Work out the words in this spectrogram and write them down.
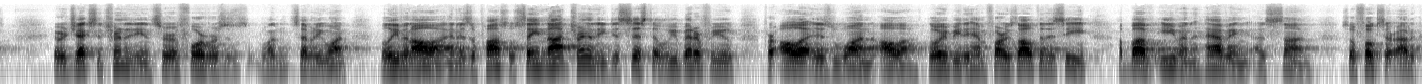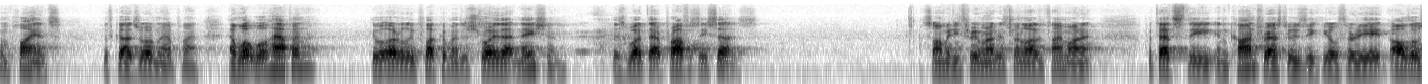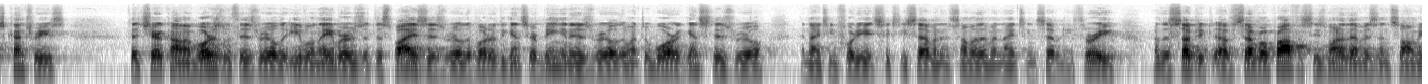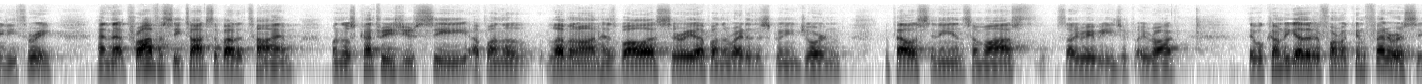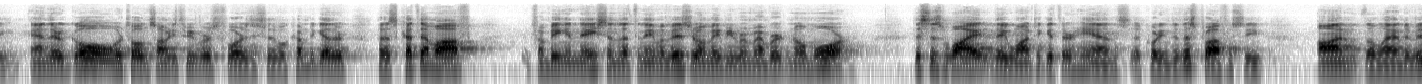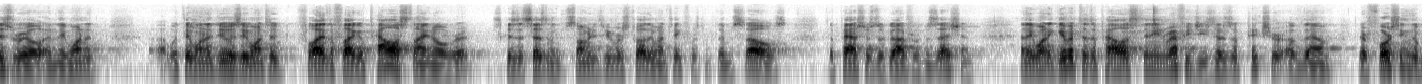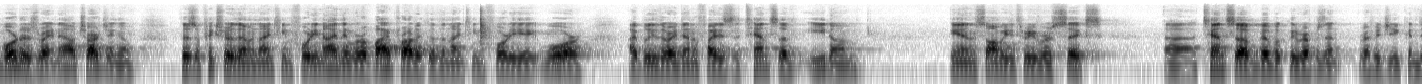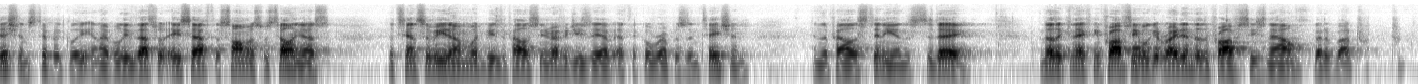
It rejects the Trinity in Surah 4, verses 171. Believe in Allah and His apostles. Say not Trinity. Desist. It will be better for you, for Allah is one. Allah. Glory be to Him. Far exalted is He above even having a son. So, folks are out of compliance with God's roadmap plan. And what will happen? He will utterly pluck up and destroy that nation, is what that prophecy says. Psalm 83, we're not going to spend a lot of time on it, but that's the, in contrast to Ezekiel 38, all those countries that share common borders with Israel, the evil neighbors that despised Israel, that voted against their being in Israel, that went to war against Israel in 1948 67, and some of them in 1973, are the subject of several prophecies. One of them is in Psalm 83. And that prophecy talks about a time when those countries you see up on the Lebanon, Hezbollah, Syria, up on the right of the screen, Jordan, the Palestinians, Hamas, Saudi Arabia, Egypt, Iraq, they will come together to form a confederacy. And their goal, we're told in Psalm 83, verse 4, is he said, We'll come together, let us cut them off from being a nation that the name of Israel may be remembered no more. This is why they want to get their hands, according to this prophecy, on the land of Israel, and they want to, what they want to do is they want to fly the flag of Palestine over it, because it says in Psalm 83, verse 12, they want to take for themselves the pastures of God for possession, and they want to give it to the Palestinian refugees. There's a picture of them. They're forcing the borders right now, charging them. There's a picture of them in 1949. They were a byproduct of the 1948 war. I believe they're identified as the tents of Edom in Psalm 83, verse 6 uh, tents of biblically represent refugee conditions typically, and I believe that's what Asaph, the psalmist, was telling us. The tents of Edom would be the Palestinian refugees. They have ethical representation in the Palestinians today. Another connecting prophecy, we'll get right into the prophecies now. We've got about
